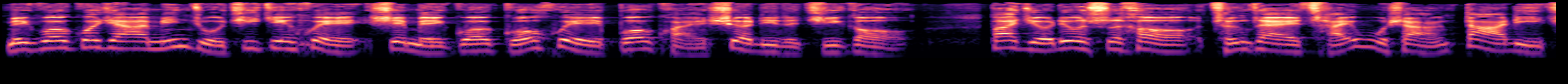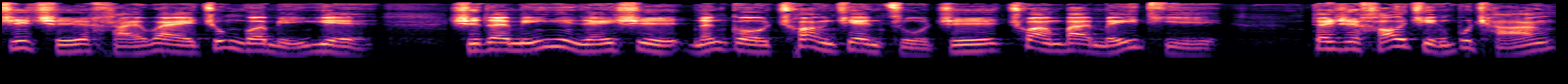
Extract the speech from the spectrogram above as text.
美国国家民主基金会是美国国会拨款设立的机构。八九六四后，曾在财务上大力支持海外中国民运，使得民运人士能够创建组织、创办媒体。但是好景不长，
